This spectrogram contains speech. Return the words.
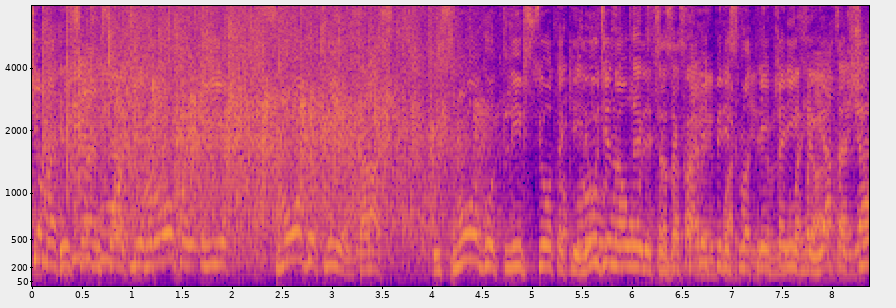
Чем мы отличаемся от Европы и смогут ли, Тарас, и смогут ли все-таки люди на улице заставить пересмотреть тарифы? Я хочу,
